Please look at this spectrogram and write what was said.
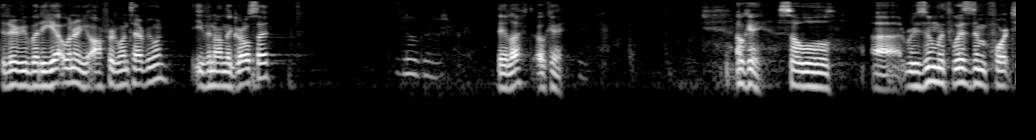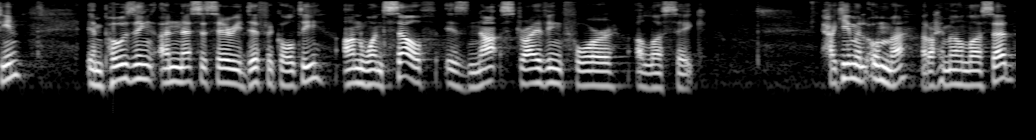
Did everybody get one? Or you offered one to everyone, even on the girl side? No. They left? Okay. Okay, so we'll uh, resume with wisdom 14. Imposing unnecessary difficulty on oneself is not striving for Allah's sake. Hakim al Ummah, rahimahullah, said,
